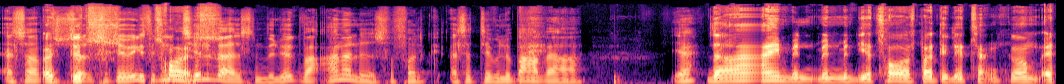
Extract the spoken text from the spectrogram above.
Altså, Og så, det så det er jo ikke, det fordi jeg- tilværelsen vil jo ikke være anderledes for folk. Altså, det vil jo bare være... Nej, men, men, men jeg tror også bare, det er lidt tanken om, at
